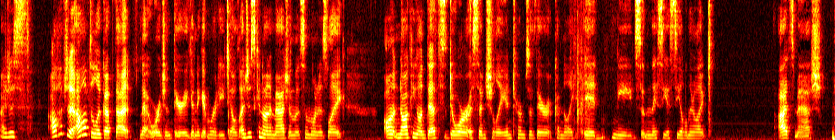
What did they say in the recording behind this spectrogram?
I just I'll have to I'll have to look up that that origin theory again to get more details. I just cannot imagine that someone is like on knocking on death's door essentially in terms of their kind of like id needs and then they see a seal and they're like I'd smash.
